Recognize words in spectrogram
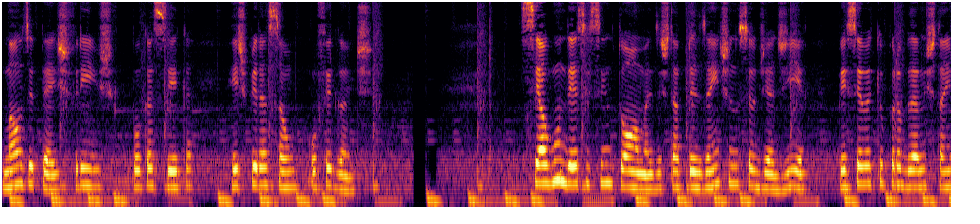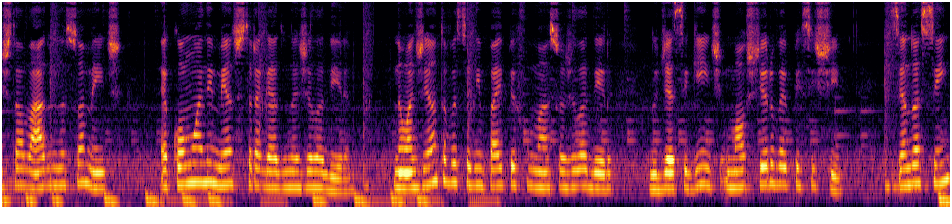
mãos e pés frios, boca seca, respiração ofegante. Se algum desses sintomas está presente no seu dia a dia, perceba que o problema está instalado na sua mente. É como um alimento estragado na geladeira. Não adianta você limpar e perfumar sua geladeira. No dia seguinte, o mau cheiro vai persistir. Sendo assim,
